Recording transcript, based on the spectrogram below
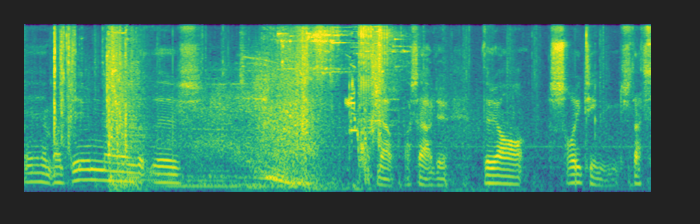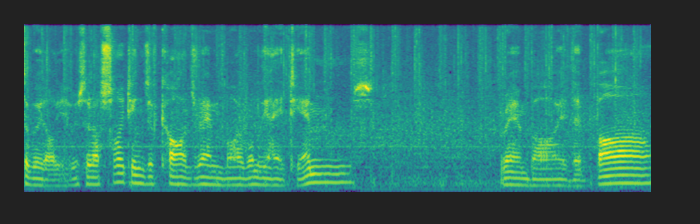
Um, I do know that there's. No, I say I do. There are sightings. That's the word I'll use. There are sightings of cards round by one of the ATMs, round by the bar,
